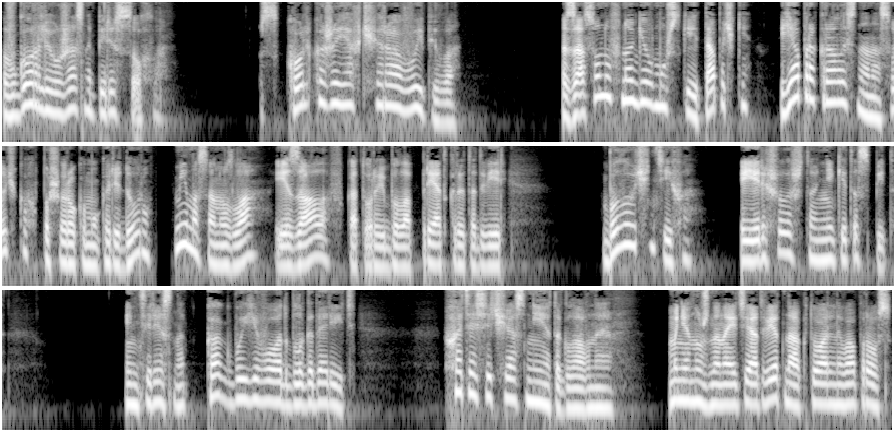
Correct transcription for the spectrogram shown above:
В горле ужасно пересохло. Сколько же я вчера выпила? Засунув ноги в мужские тапочки — я прокралась на носочках по широкому коридору, мимо санузла и зала, в который была приоткрыта дверь. Было очень тихо, и я решила, что Никита спит. Интересно, как бы его отблагодарить? Хотя сейчас не это главное. Мне нужно найти ответ на актуальный вопрос.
